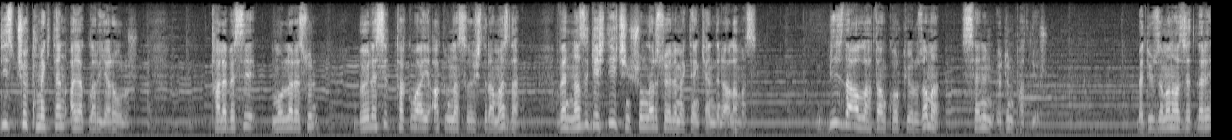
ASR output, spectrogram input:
diz çökmekten ayakları yara olur. Talebesi Molla Resul böylesi takvayı aklına sığıştıramaz da ve nazı geçtiği için şunları söylemekten kendini alamaz. Biz de Allah'tan korkuyoruz ama senin ödün patlıyor. Bediüzzaman Hazretleri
